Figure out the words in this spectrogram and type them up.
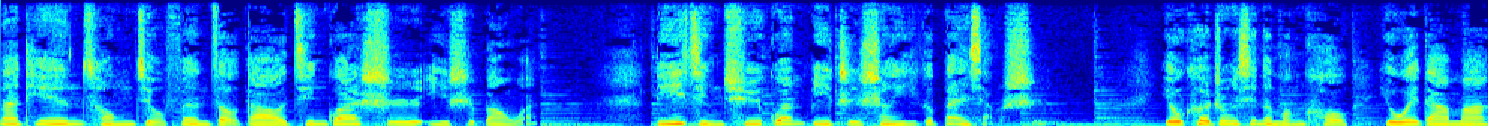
那天从九份走到金瓜石已是傍晚。离景区关闭只剩一个半小时，游客中心的门口有位大妈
